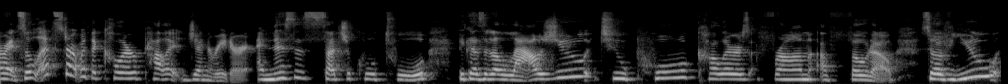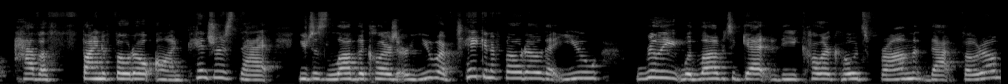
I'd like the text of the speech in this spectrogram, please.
All right, so let's start with the color palette generator. And this is such a cool tool because it allows you to pull colors from a photo. So if you have a find a photo on Pinterest that you just love the colors, or you have taken a photo that you really would love to get the color codes from that photo,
